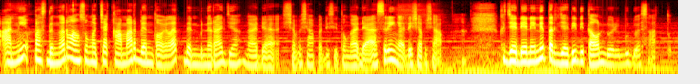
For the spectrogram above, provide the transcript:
Ani pas denger langsung ngecek kamar dan toilet dan bener aja nggak ada siapa-siapa di situ. Nggak ada Asri nggak ada siapa-siapa. Kejadian ini terjadi di tahun 2021.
